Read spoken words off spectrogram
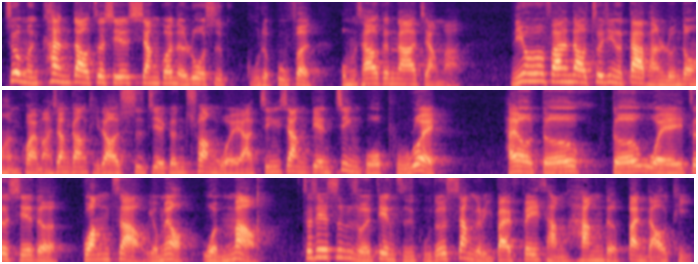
所以，我们看到这些相关的弱势股的部分，我们才要跟大家讲嘛。你有没有发现到最近的大盘轮动很快嘛？像刚刚提到的世界跟创维啊、金相电、晋国、普瑞，还有德德维这些的光照，有没有文茂？这些是不是所谓电子股？都是上个礼拜非常夯的半导体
